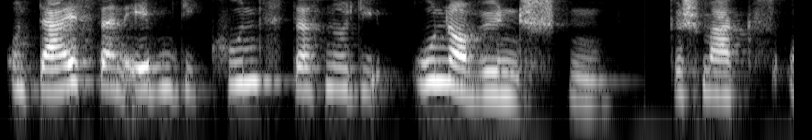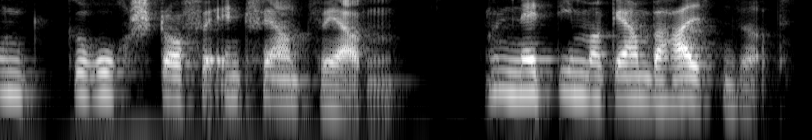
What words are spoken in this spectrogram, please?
Und da ist dann eben die Kunst, dass nur die unerwünschten Geschmacks- und Geruchsstoffe entfernt werden und nicht immer gern behalten wird.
